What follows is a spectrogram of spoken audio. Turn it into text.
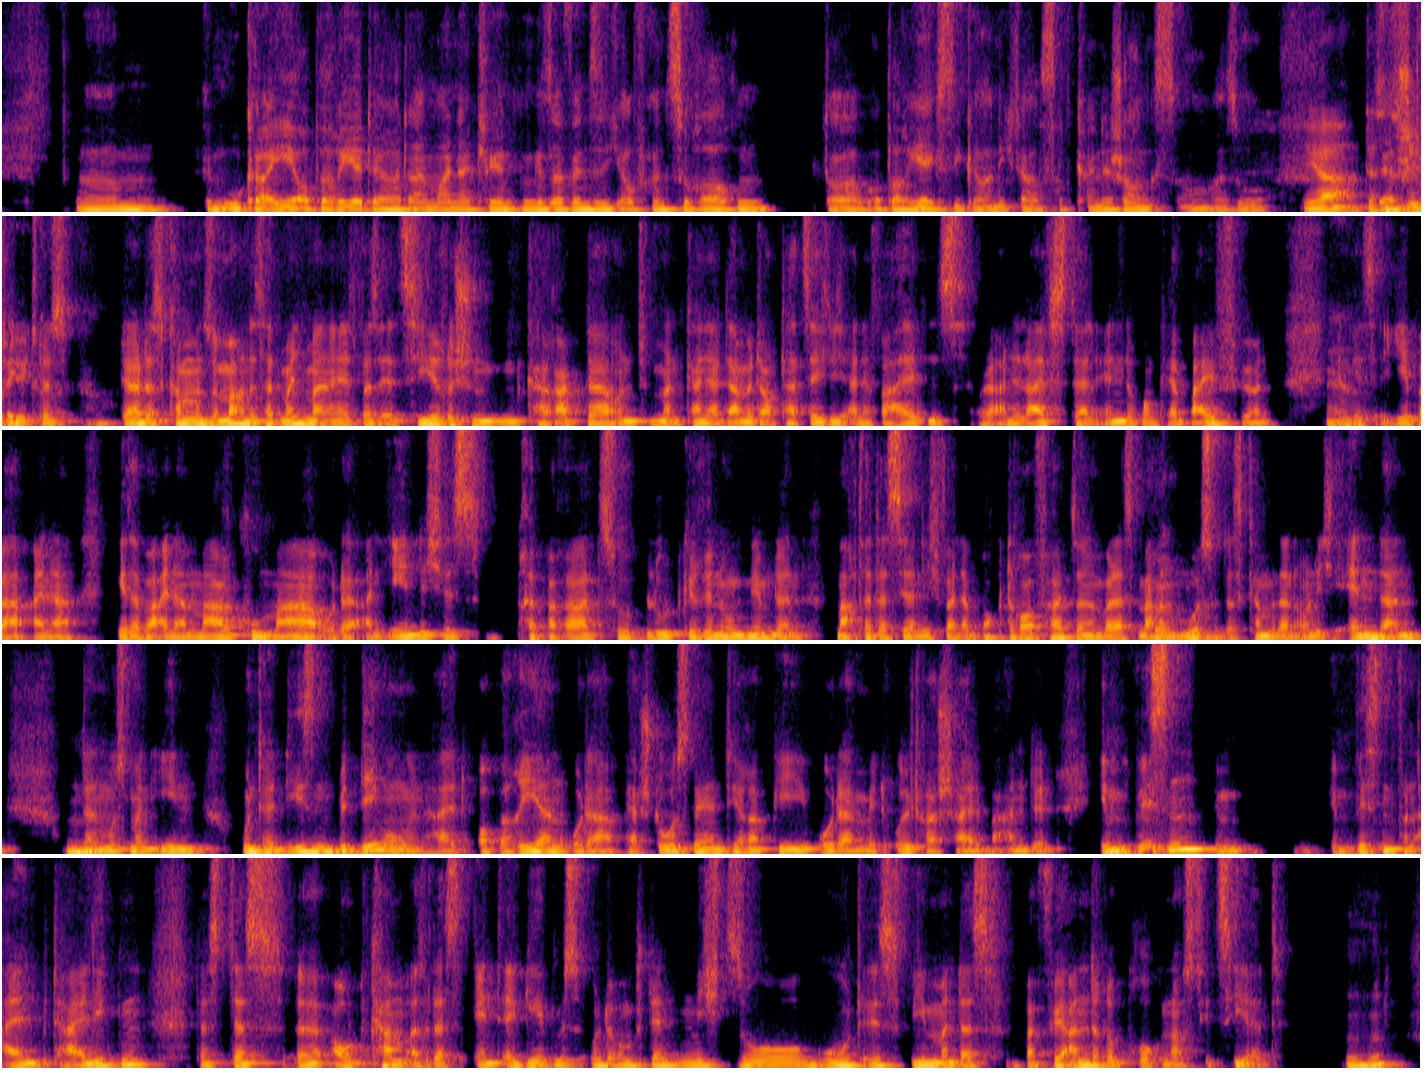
ähm, im UKE operiert. Der hat einem meiner Klienten gesagt, wenn sie nicht aufhören zu rauchen, da operiere ich sie gar nicht, das hat keine Chance. Ne? Also ja, das ist richtig. Das, ja, das kann man so machen. Das hat manchmal einen etwas erzieherischen Charakter und man kann ja damit auch tatsächlich eine Verhaltens- oder eine Lifestyle-Änderung herbeiführen. Ja. Wenn jetzt je bei einer, jetzt bei einer Marcumar oder ein ähnliches Präparat zur Blutgerinnung nimmt, dann macht er das ja nicht, weil er Bock drauf hat, sondern weil er es machen ja. muss. Und das kann man dann auch nicht ändern. Und mhm. dann muss man ihn unter diesen Bedingungen halt operieren oder per Stoßwellentherapie oder mit Ultraschall behandeln. Im mhm. Wissen, im im Wissen von allen Beteiligten, dass das äh, Outcome, also das Endergebnis unter Umständen nicht so gut ist, wie man das für andere prognostiziert. Mhm.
